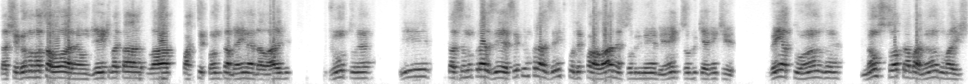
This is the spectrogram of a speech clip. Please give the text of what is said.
tá chegando a nossa hora, né? Um dia a gente vai estar tá lá participando também, né, da live junto, né? E está sendo um prazer. É sempre um prazer poder falar né, sobre meio ambiente, sobre o que a gente vem atuando, né? não só trabalhando, mas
